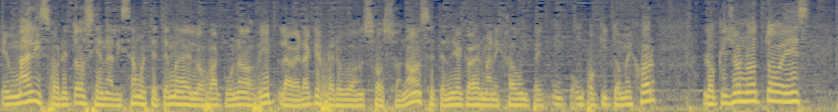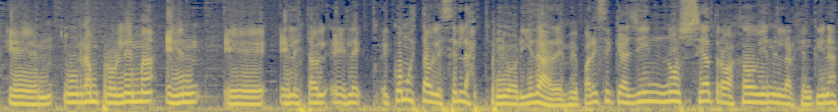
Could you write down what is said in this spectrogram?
eh, mal y sobre todo si analizamos este tema de los vacunados VIP, la verdad que es vergonzoso, ¿no? Se tendría que haber manejado un, un, poquito mejor. lo que yo noto es eh, un gran problema en eh, el, cómo establecer las prioridades. Me parece que allí no se ha trabajado bien en la Argentina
